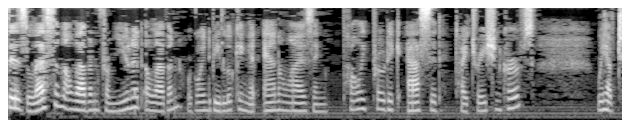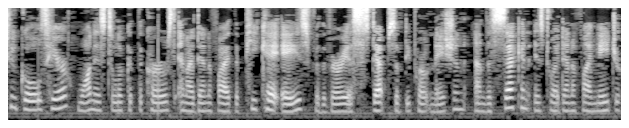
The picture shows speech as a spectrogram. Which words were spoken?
is lesson 11 from unit 11. We're going to be looking at analyzing polyprotic acid titration curves. We have two goals here. One is to look at the curves and identify the pKa's for the various steps of deprotonation, and the second is to identify major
